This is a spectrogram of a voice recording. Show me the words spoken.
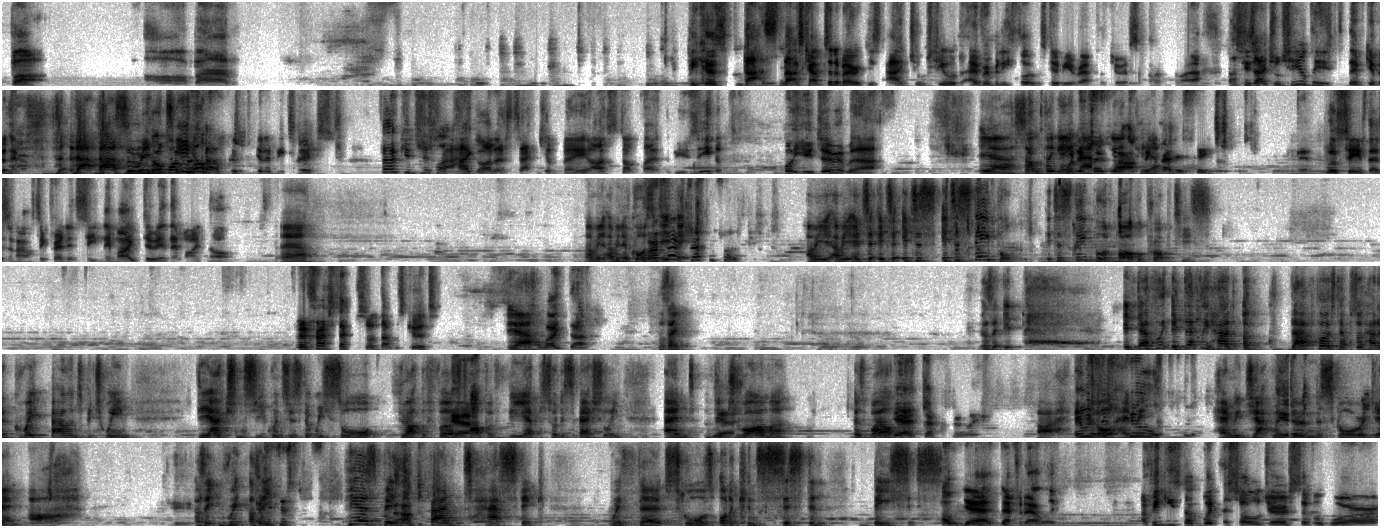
but oh man, because that's that's Captain America's actual shield. Everybody thought it was going to be a replica or something like that. That's his actual shield. They've given him. That that's the No real wonder deal. Going to be pissed. Falcon's just like, hang on a second, mate. I stopped that at the museum. What are you doing with that? Yeah, something ain't What if there's adding up after here. credit scene? Yeah, We'll see if there's an after credit scene. They might do it. They might not. Yeah. I mean, I mean, of course. It- first it- episode. I mean, I mean, it's a, it's a, it's a, it's a staple. It's a staple of Marvel properties. For a first episode, that was good. Yeah, I like that. It's like, it's like it, it definitely, it definitely had a that first episode had a great balance between the action sequences that we saw throughout the first Yeah. half of the episode, especially, and the Yeah. drama as well. Yeah, definitely. Ah, It was old just Henry cool. Henry Jackman Yeah. doing the score again. Ah, I was like, re- I was like, just he has been Uh-huh. fantastic with uh, scores on a consistent basis. oh yeah, definitely. I think he's done Winter Soldier, Civil War.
